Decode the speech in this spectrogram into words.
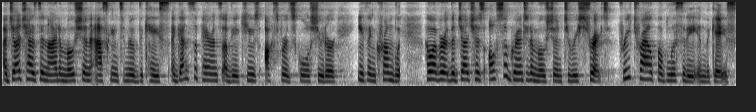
A judge has denied a motion asking to move the case against the parents of the accused Oxford school shooter, Ethan Crumbley. However, the judge has also granted a motion to restrict pretrial publicity in the case.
